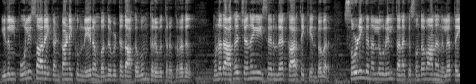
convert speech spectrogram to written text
இதில் போலீசாரை கண்காணிக்கும் நேரம் வந்துவிட்டதாகவும் தெரிவித்திருக்கிறது. முன்னதாக சென்னையை சேர்ந்த கார்த்திக் என்பவர் சோழிங்கநல்லூரில் தனக்கு சொந்தமான நிலத்தை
